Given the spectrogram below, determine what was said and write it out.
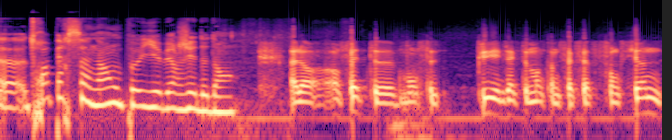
Euh, trois personnes, hein, on peut y héberger dedans. Alors, en fait, euh, bon, c'est plus exactement comme ça que ça fonctionne.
